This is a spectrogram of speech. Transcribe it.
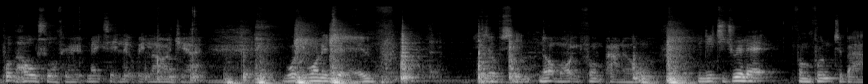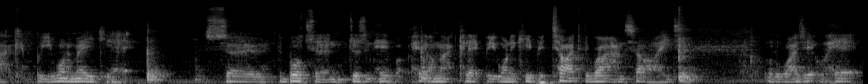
put the hole saw through it, it makes it a little bit larger. What you want to do is obviously not mark your front panel. You need to drill it from front to back, but you want to make it so the button doesn't hit, hit on that clip, but you want to keep it tight to the right hand side, otherwise it will hit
